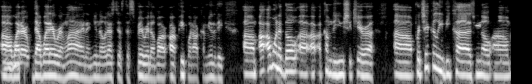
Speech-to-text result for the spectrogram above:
uh, mm-hmm. while they're, that while they were in line, and you know that's just the spirit of our, our people in our community. Um, I, I want to go. Uh, I come to you, Shakyra, uh, particularly because you know um,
